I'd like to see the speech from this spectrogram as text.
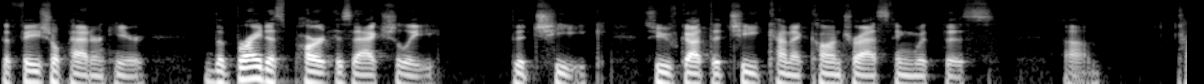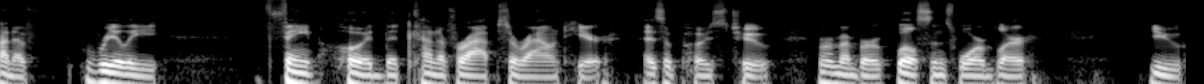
the facial pattern here. The brightest part is actually the cheek. So you've got the cheek kind of contrasting with this um, kind of really faint hood that kind of wraps around here, as opposed to remember Wilson's warbler. You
